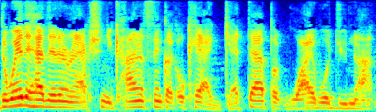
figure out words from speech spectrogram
the way they had that interaction, you kind of think like, okay, I get that, but why would you not?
